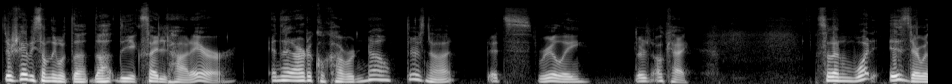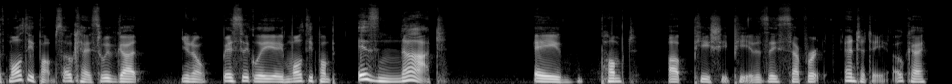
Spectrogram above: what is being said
there's got to be something with the, the the excited hot air, and that article covered. No, there's not. It's really there's okay. So then what is there with multi-pumps? Okay, so we've got, you know, basically a multi-pump is not a pumped up PCP. It is a separate entity. Okay.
